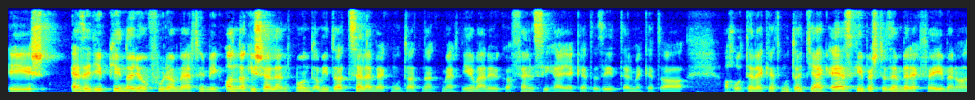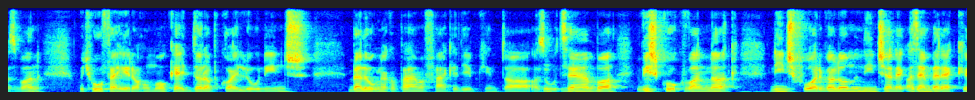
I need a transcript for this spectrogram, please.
és ez egyébként nagyon fura, mert hogy még annak is ellentmond, amit a celebek mutatnak, mert nyilván ők a fancy helyeket, az éttermeket, a, a hoteleket mutatják. Ehhez képest az emberek fejében az van, hogy hófehér a homok, egy darab kajló nincs, belógnak a pálmafák egyébként az mhm. óceánba, viskók vannak, nincs forgalom, nincsenek, az emberek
